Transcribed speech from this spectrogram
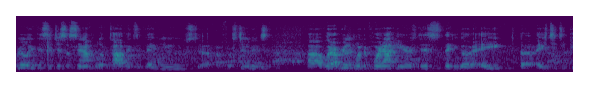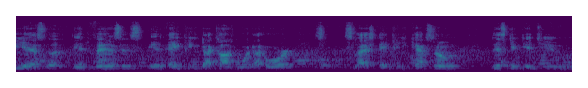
really, this is just a sample of topics that they've used uh, for students. Uh, what I really wanted to point out here is this, they can go to a, uh, https, the advances in ap.collegeboard.org slash AP capstone. This can get you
